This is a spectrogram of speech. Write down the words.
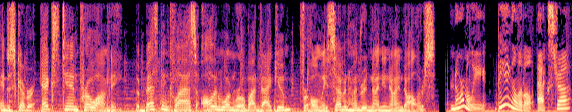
and discover X10 Pro Omni, the best in class all in one robot vacuum for only $799. Normally, being a little extra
